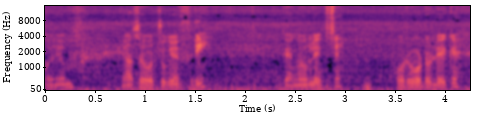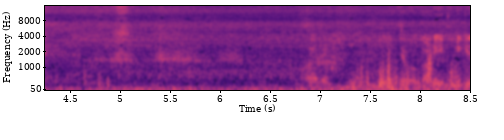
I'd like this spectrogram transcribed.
और हम यहाँ से हो चुके हैं फ्री पेंगोंग लेक से फ़ोटो वोटो लेके। और देखो गाड़ी अपनी की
